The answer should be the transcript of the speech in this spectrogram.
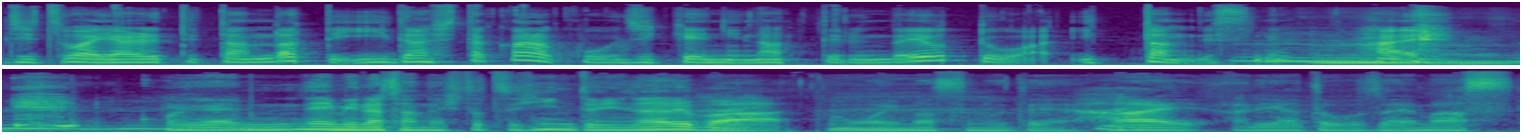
実はやれてたんだって言い出したからこう事件になってるんだよとは言ったんですね。はい。これがね皆さんの一つヒントになればと思いますので、はい、はい、ありがとうございます。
